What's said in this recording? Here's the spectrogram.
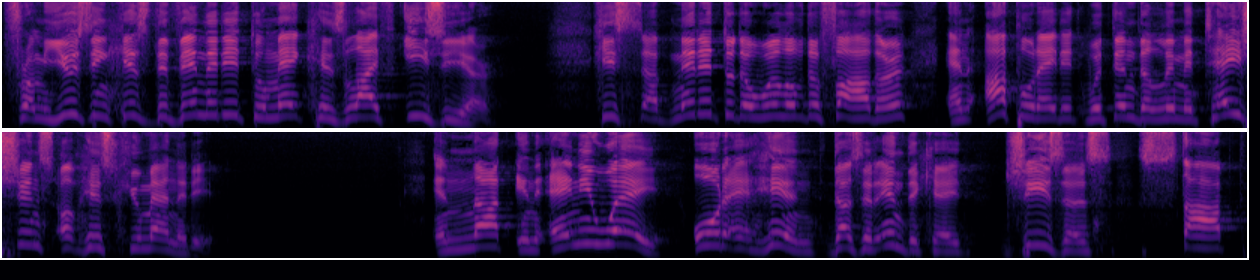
from using his divinity to make his life easier. He submitted to the will of the Father and operated within the limitations of his humanity. And not in any way or a hint does it indicate Jesus stopped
